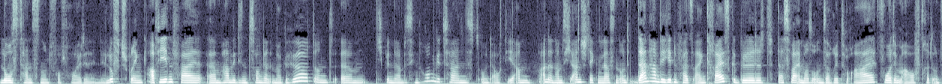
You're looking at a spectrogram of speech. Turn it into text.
lostanzen und vor Freude in der Luft springen. Auf jeden Fall ähm, haben wir diesen Song dann immer gehört und ähm, ich bin da ein bisschen rumgetanzt und auch die anderen haben sich anstecken lassen. Und dann haben wir jedenfalls einen Kreis gebildet. Das war immer so unser Ritual vor dem Auftritt und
